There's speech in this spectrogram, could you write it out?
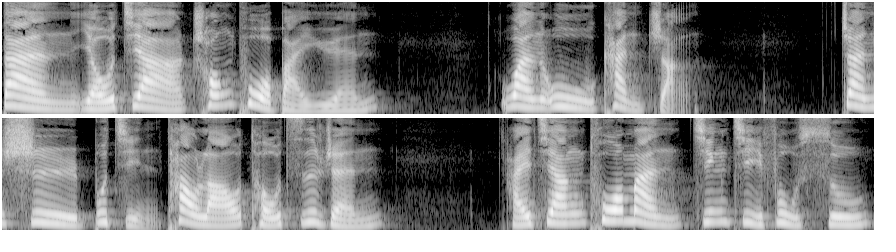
但油价冲破百元，万物看涨。战事不仅套牢投资人，还将拖慢经济复苏。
